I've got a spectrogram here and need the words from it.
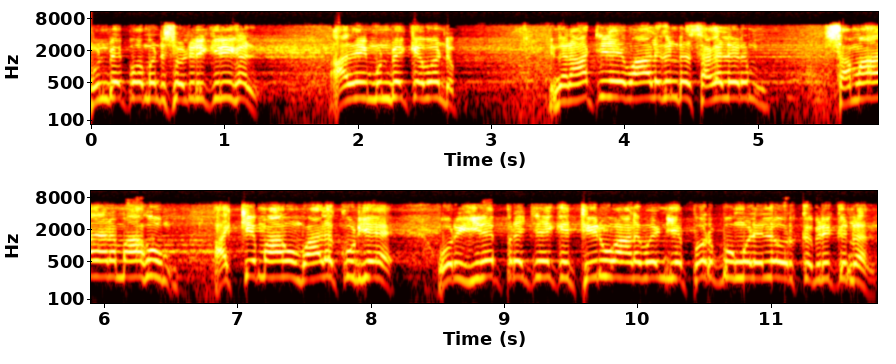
முன்வைப்போம் என்று சொல்லியிருக்கிறீர்கள். அதை முன்வைக்க வேண்டும். இந்த நாட்டிலே வாழுகின்ற சகலரும் சமாதானமாகவும் ஐக்கியமாகவும் வாழக்கூடிய ஒரு இனப்பிரச்சனைக்கு தீர்வான வேண்டிய பொறுப்பு உங்கள் எல்லோருக்கும் இருக்கின்றது.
